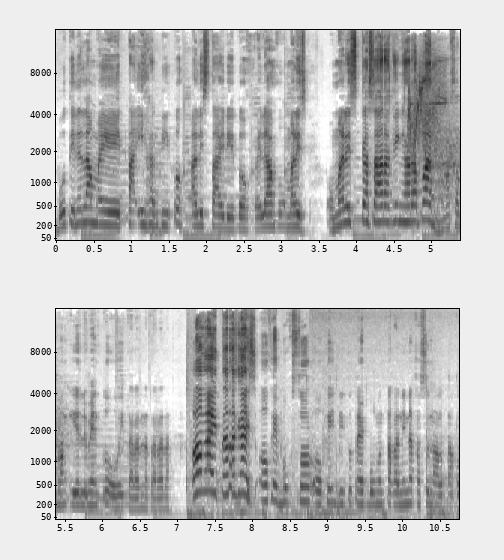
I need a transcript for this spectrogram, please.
Buti na lang may taihan dito. Alis tayo dito. Kailangan kong umalis. Umalis ka sa aking harapan. Masamang elemento. Okay, tara na, tara na. Okay, tara guys. Okay, bookstore. Okay, dito tayo pumunta kanina kasunod ako.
